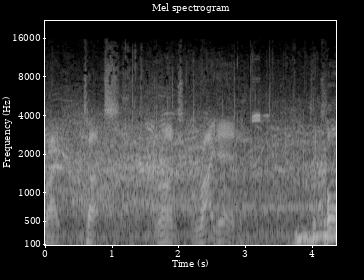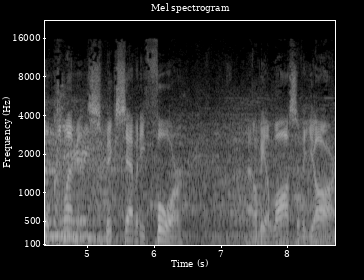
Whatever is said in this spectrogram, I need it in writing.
Right. Tucks. Runs right in to Cole Clemens. Big 74. That'll be a loss of a yard.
